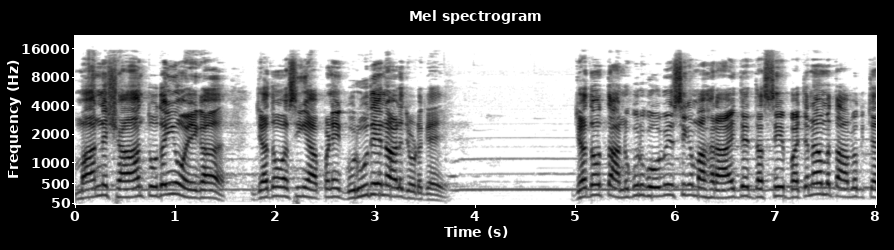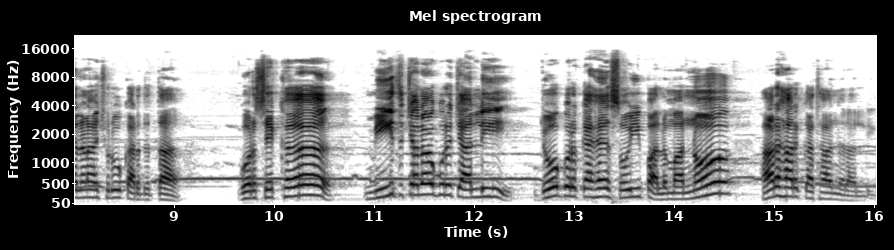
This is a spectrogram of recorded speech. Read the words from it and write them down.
ਮਨ ਸ਼ਾਂਤ ਉਦੋਂ ਹੀ ਹੋਏਗਾ, ਜਦੋਂ ਅਸੀਂ ਆਪਣੇ ਗੁਰੂ ਦੇ ਨਾਲ ਜੁੜ ਗਏ। ਜਦੋਂ ਧੰਨ ਗੁਰੂ ਗੋਬਿੰਦ ਸਿੰਘ ਮਹਾਰਾਜ ਦੇ ਦੱਸੇ ਬਚਨਾਂ ਮੁਤਾਬਕ ਚੱਲਣਾ ਸ਼ੁਰੂ ਕਰ ਦਿੱਤਾ। ਗੁਰਸਿੱਖ, ਮੀਤ ਚਲੋ ਗੁਰ ਚਾਲੀ ਜੋ ਗੁਰ ਕਹੇ ਸੋਈ ਭਲ ਮਾਨੋ, ਹਰ ਹਰ ਕਥਾ ਨਿਰਾਲੀ।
